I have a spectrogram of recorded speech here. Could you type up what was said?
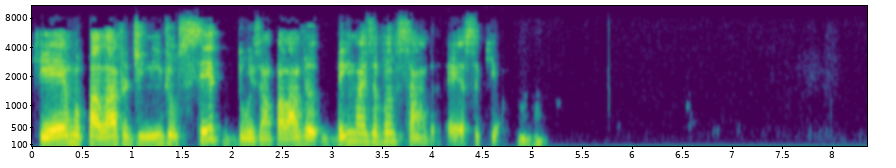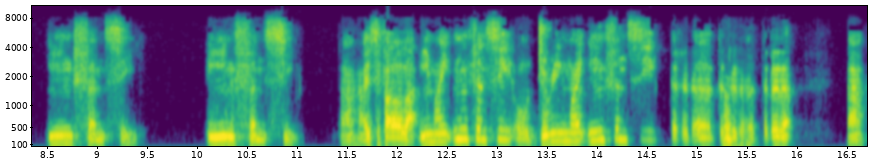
que é uma palavra de nível C2, é uma palavra bem mais avançada. É essa aqui, ó. Uhum. Infancy. Infancy. Tá? Aí você fala lá, in my infancy, ou during my infancy, tarará, tarará, tarará, tá?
